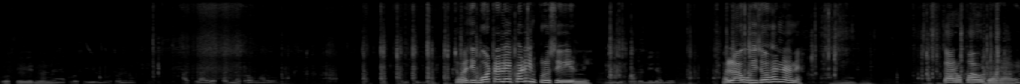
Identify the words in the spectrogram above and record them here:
કૃષિ વીરનો ને કૃષિવીર બોટલનો. આટલા એક જ નકરો મારો. તો હજી બોટલ પડી ને કૃષિવીરની. પાછો બીજા ડોઝ હલાવવું ઈ જોહે ને ને કારો પાવડર આવે.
